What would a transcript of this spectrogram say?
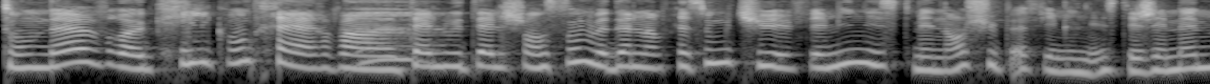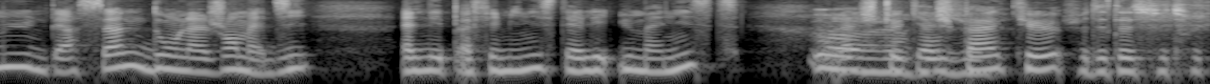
ton œuvre crie le contraire. Enfin, telle ou telle chanson me donne l'impression que tu es féministe. Mais non, je suis pas féministe. Et j'ai même eu une personne dont l'agent m'a dit elle n'est pas féministe, elle est humaniste. Je ne je te cache pas que. Je déteste ce truc.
